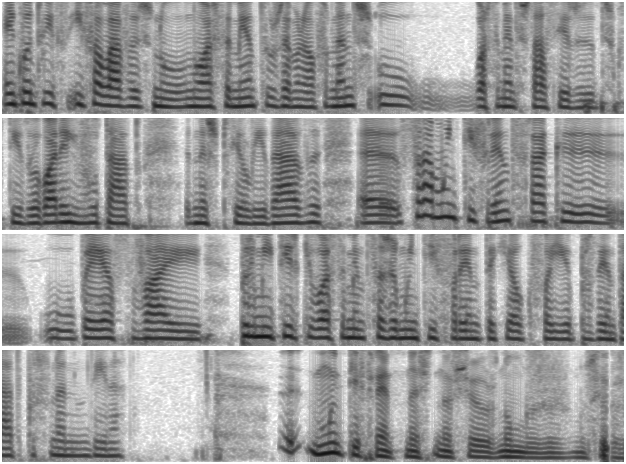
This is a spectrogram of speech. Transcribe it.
Enquanto isso, e falavas no, no orçamento, José Manuel Fernandes, o, o orçamento está a ser discutido agora e votado na especialidade. Uh, será muito diferente? Será que o PS vai permitir que o orçamento seja muito diferente daquele que foi apresentado por Fernando Medina? Eh, muito diferente nos, nos, seus números, nos seus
